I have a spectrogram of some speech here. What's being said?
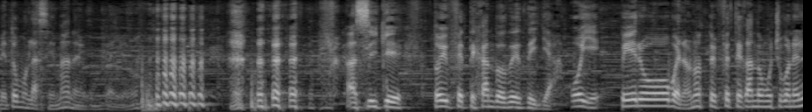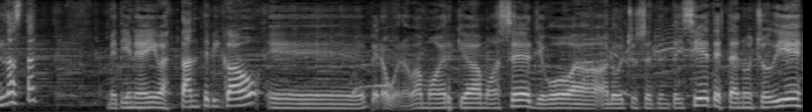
me tomo la semana de cumpleaños, ¿no? así que estoy festejando desde ya. Oye, pero bueno, no estoy festejando mucho con el Nasdaq, me tiene ahí bastante picado. Eh, pero bueno, vamos a ver qué vamos a hacer. Llegó a, los 8.77, está en 8.10.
